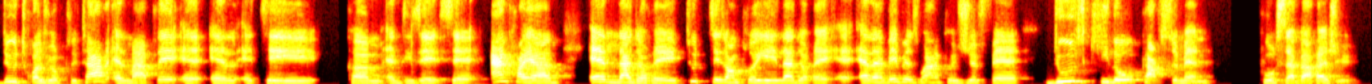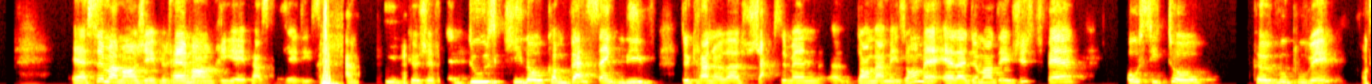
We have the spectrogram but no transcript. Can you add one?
deux ou trois jours plus tard, elle m'a appelé. Et elle était comme elle disait, c'est incroyable. Elle l'adorait. Tous ses employés l'adoraient. Elle avait besoin que je fasse 12 kilos par semaine pour sa barrage. Et à ce moment, j'ai vraiment ri parce que j'ai dit, c'est impossible que je fais 12 kilos, comme 25 livres de granola chaque semaine euh, dans ma maison. Mais elle a demandé juste faire aussitôt que vous pouvez. OK,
